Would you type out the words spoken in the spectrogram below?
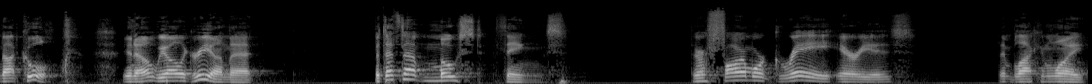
not cool. You know, we all agree on that. But that's not most things. There are far more gray areas than black and white.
